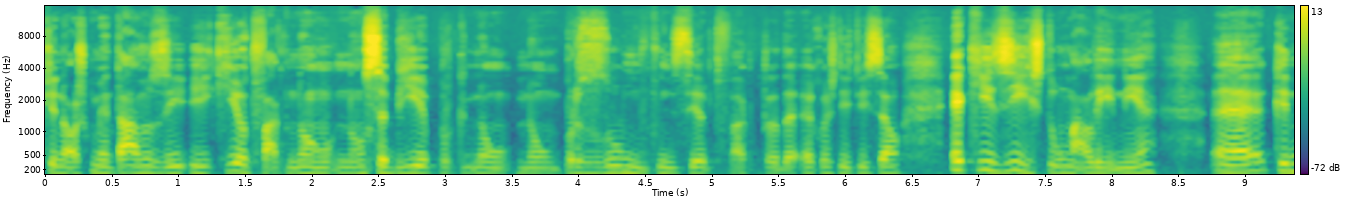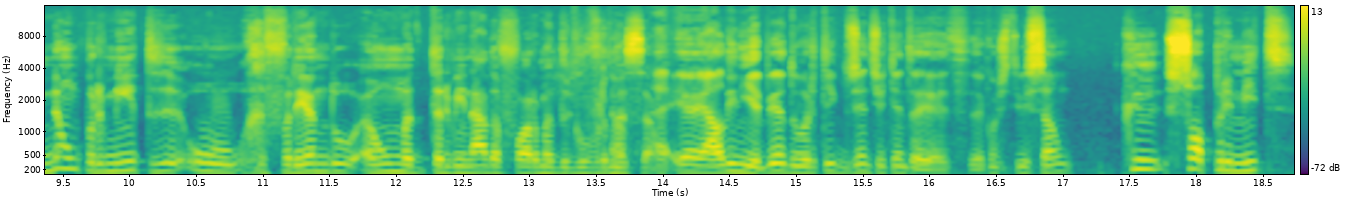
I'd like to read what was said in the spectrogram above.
que nós comentámos e, e, que eu de facto não, não sabia, porque não, não presumo conhecer de facto toda a Constituição, é que existe uma linha que não permite o referendo a uma determinada forma de governação. Não, é a linha B do artigo 288 da Constituição que só permite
